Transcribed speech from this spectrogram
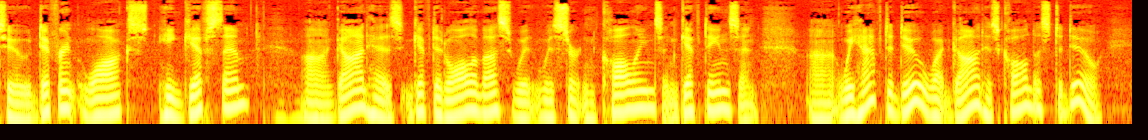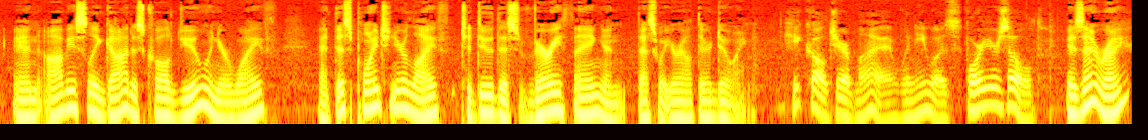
to different walks. He gifts them. Uh, God has gifted all of us with, with certain callings and giftings, and uh, we have to do what God has called us to do. And obviously, God has called you and your wife at this point in your life to do this very thing, and that's what you're out there doing. He called Jeremiah when he was four years old. Is that right?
